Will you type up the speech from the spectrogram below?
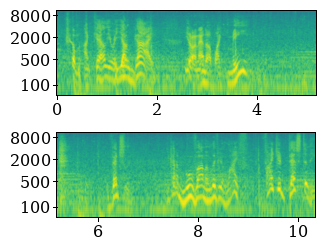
Come on, Cal, you're a young guy. You don't end up like me. Eventually, you gotta move on and live your life. Find your destiny.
